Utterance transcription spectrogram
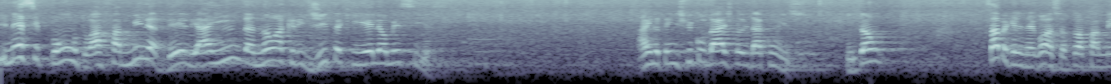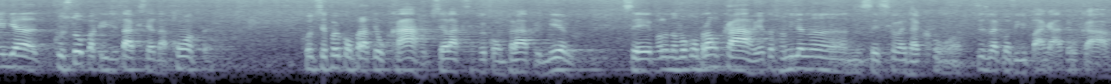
E nesse ponto, a família dele ainda não acredita que ele é o Messias. Ainda tem dificuldade para lidar com isso. Então, sabe aquele negócio? A tua família custou para acreditar que você ia dar conta? Quando você foi comprar teu carro, sei lá que você foi comprar primeiro, você falou, não, vou comprar um carro, e a tua família não, não sei se você vai dar conta, se você vai conseguir pagar teu carro.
